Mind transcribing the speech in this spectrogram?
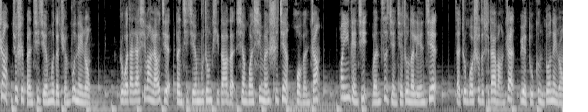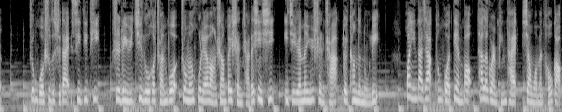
上就是本期节目的全部内容。如果大家希望了解本期节目中提到的相关新闻事件或文章，欢迎点击文字简介中的链接，在中国数字时代网站阅读更多内容。中国数字时代 （CDT） 致力于记录和传播中文互联网上被审查的信息，以及人们与审查对抗的努力。欢迎大家通过电报 Telegram 平台向我们投稿，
